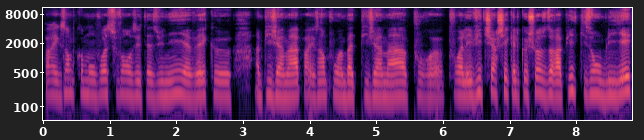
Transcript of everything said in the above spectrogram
par exemple, comme on voit souvent aux États-Unis, avec un pyjama, par exemple, ou un bas de pyjama pour pour aller vite chercher quelque chose de rapide qu'ils ont oublié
